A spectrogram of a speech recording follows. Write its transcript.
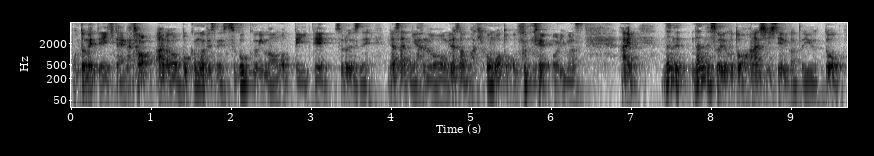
求めていきたいなと、あの、僕もですね、すごく今思っていて、それをですね、皆さんに、あの、皆さんを巻き込もうと思っております。はい。なんで、なんでそういうことをお話ししているかというと、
